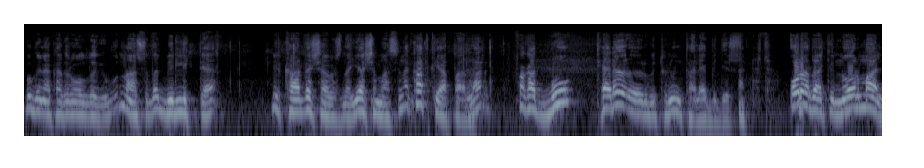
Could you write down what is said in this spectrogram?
bugüne kadar olduğu gibi bundan sonra da birlikte bir kardeş arasında yaşamasına katkı yaparlar. Fakat bu terör örgütünün talebidir. Oradaki normal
